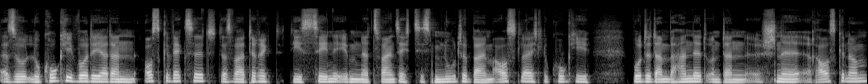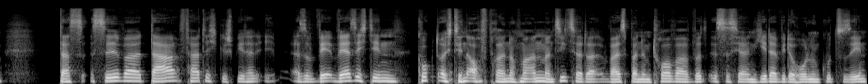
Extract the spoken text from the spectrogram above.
Also Lukoki wurde ja dann ausgewechselt, das war direkt die Szene eben in der 62. Minute beim Ausgleich. Lukoki wurde dann behandelt und dann äh, schnell rausgenommen dass Silva da fertig gespielt hat. Also wer, wer sich den, guckt euch den Aufprall nochmal an, man sieht es ja, da, weil es bei einem Tor war, wird, ist es ja in jeder Wiederholung gut zu sehen.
